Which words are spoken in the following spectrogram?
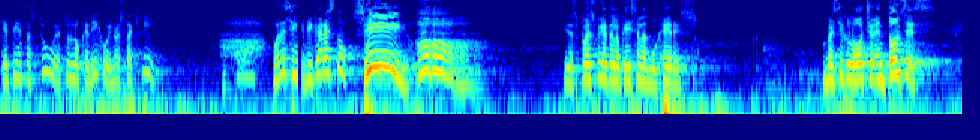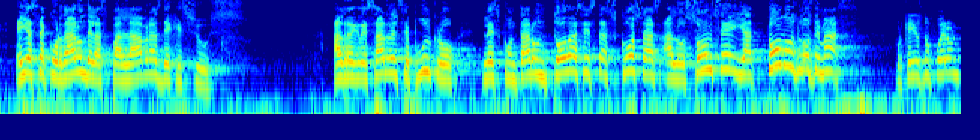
¿Qué piensas tú? Esto es lo que dijo y no está aquí. ¿Puede significar esto? Sí. Y después fíjate lo que dicen las mujeres. Versículo 8. Entonces, ellas se acordaron de las palabras de Jesús. Al regresar del sepulcro, les contaron todas estas cosas a los once y a todos los demás. Porque ellos no fueron,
